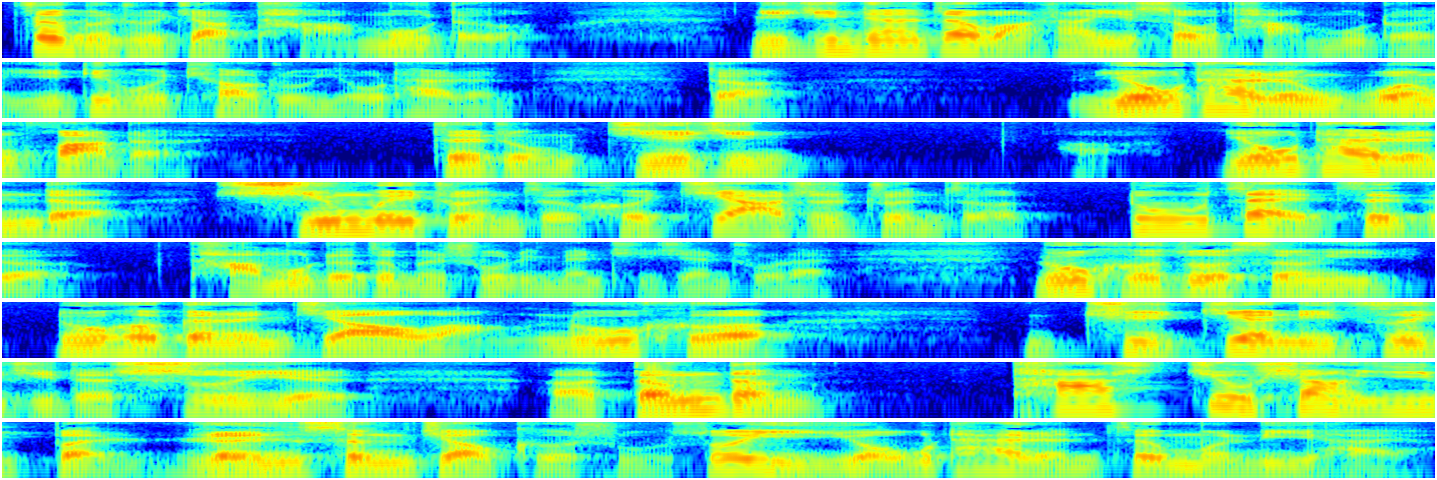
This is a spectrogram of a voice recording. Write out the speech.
这本书叫塔木德。你今天在网上一搜塔木德，一定会跳出犹太人的犹太人文化的。这种结晶，啊，犹太人的行为准则和价值准则都在这个塔木德这本书里面体现出来。如何做生意，如何跟人交往，如何去建立自己的事业，啊，等等，它就像一本人生教科书。所以犹太人这么厉害啊，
